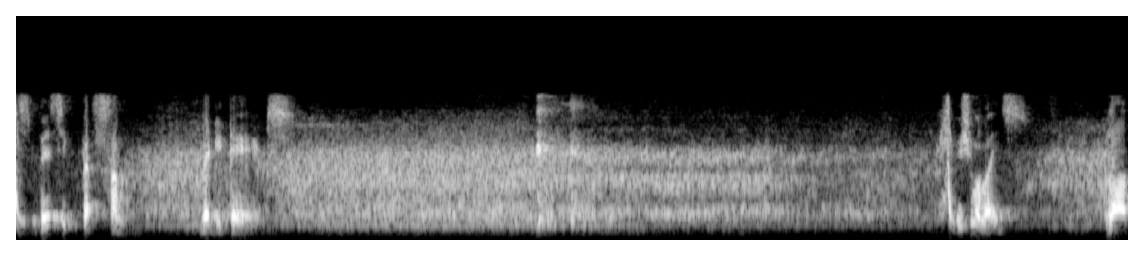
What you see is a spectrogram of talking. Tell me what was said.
This basic person meditates. Visualize Lord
